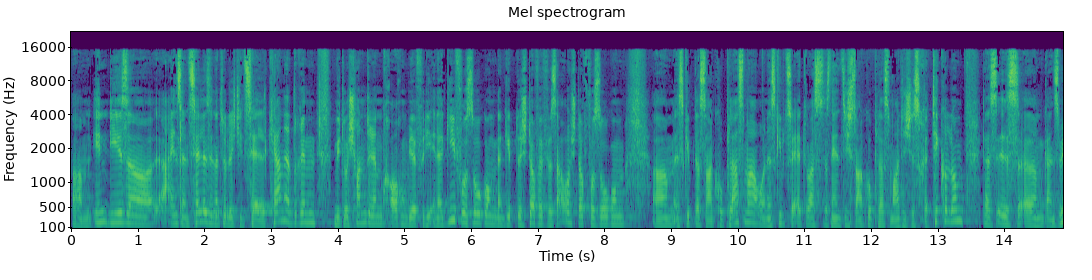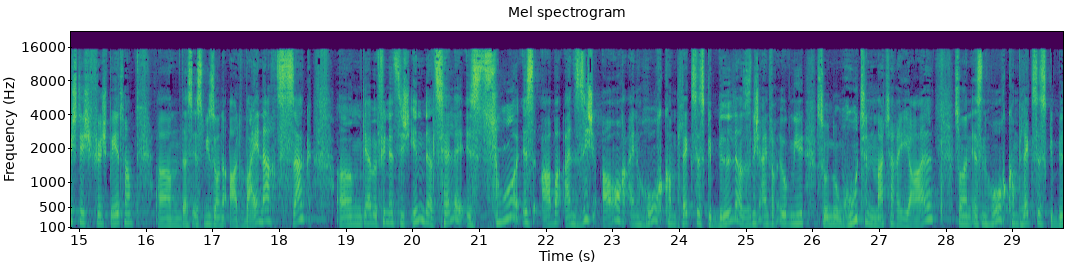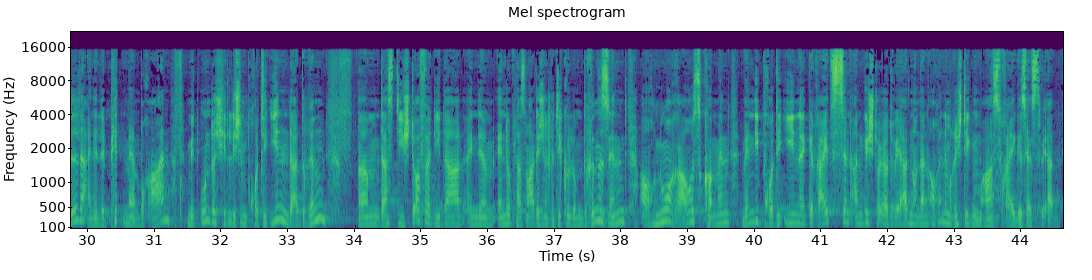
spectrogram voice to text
Ähm, in dieser einzelnen Zelle sind natürlich die Zellkerne drin. Mitochondrien brauchen wir für die Energieversorgung. Dann gibt es Stoffe für Sauerstoffversorgung. Ähm, es gibt das Sarkoplasma und es gibt so etwas, das nennt sich sarkoplasmatisches Retikulum. Das ist ähm, ganz wichtig für später. Ähm, das ist wie so eine Art Weihnachtssack. Ähm, der befindet sich in der Zelle, ist zu, ist aber an sich auch ein hochkomplexes Gebilde. Also es ist nicht einfach irgendwie so ein Routenmaterial, sondern ist ein hochkomplexes Gebilde, eine Lipidmembran mit unterschiedlichen Proteinen da drin, ähm, dass die Stoffe, die da in dem endoplasmatischen Retikulum drin sind, auch nur rauskommen, wenn die Proteine gereizt sind, angesteuert werden und dann auch in einem richtigen Maß freigesetzt werden.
